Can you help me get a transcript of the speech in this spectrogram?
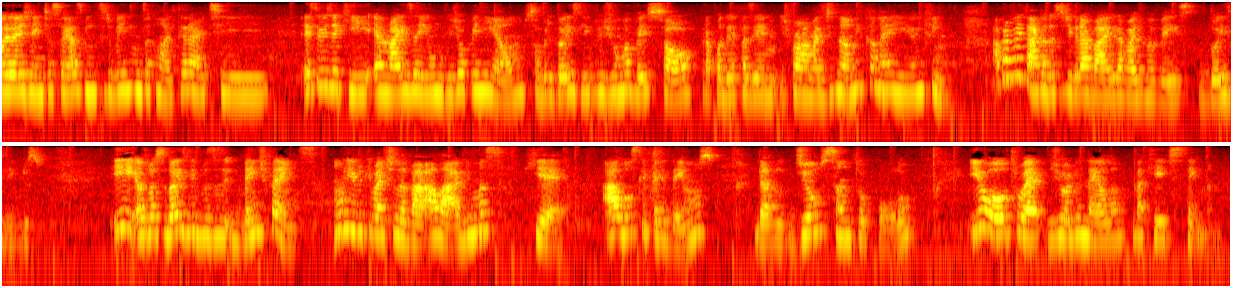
Oi, gente, eu sou Yasmin, sejam bem-vindos ao canal Literarte. Esse vídeo aqui é mais aí um vídeo opinião sobre dois livros de uma vez só, pra poder fazer de forma mais dinâmica, né, e enfim, aproveitar que eu decidi gravar e gravar de uma vez dois livros. E eu trouxe dois livros bem diferentes. Um livro que vai te levar a lágrimas, que é A Luz que Perdemos, da Jill Santopolo, e o outro é De Olho Nela, da Kate Steinman.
